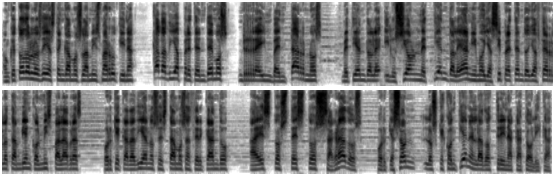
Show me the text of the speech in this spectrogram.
Aunque todos los días tengamos la misma rutina, cada día pretendemos reinventarnos metiéndole ilusión, metiéndole ánimo y así pretendo yo hacerlo también con mis palabras porque cada día nos estamos acercando a estos textos sagrados, porque son los que contienen la doctrina católica.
